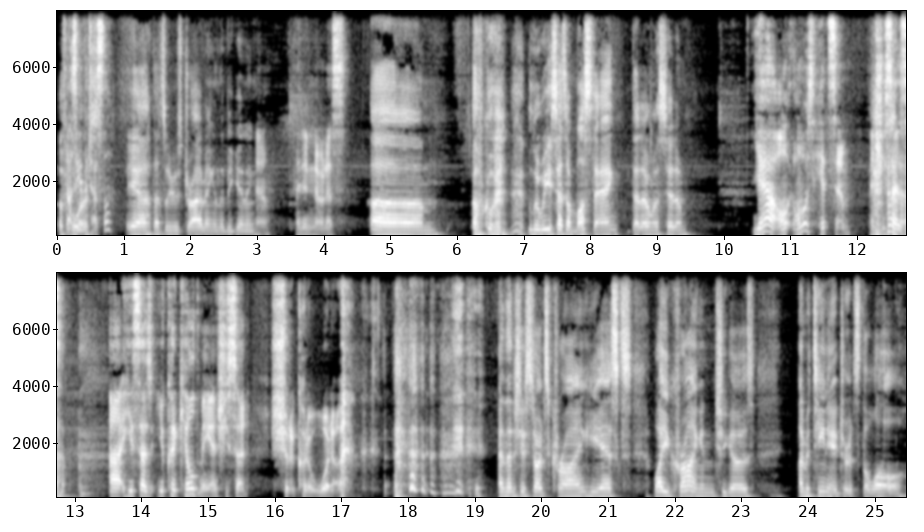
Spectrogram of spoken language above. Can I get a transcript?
Of does course. he have a tesla Yeah, that's what he was driving in the beginning. no i didn't notice Um, of course, Louise has a Mustang that almost hit him. Yeah, al- almost hits him. And she says, uh, he says, you could have killed me. And she said, shoulda, coulda, woulda. And then she starts crying. He asks, "Why are you crying?" And she goes, "I'm a teenager. It's the law."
